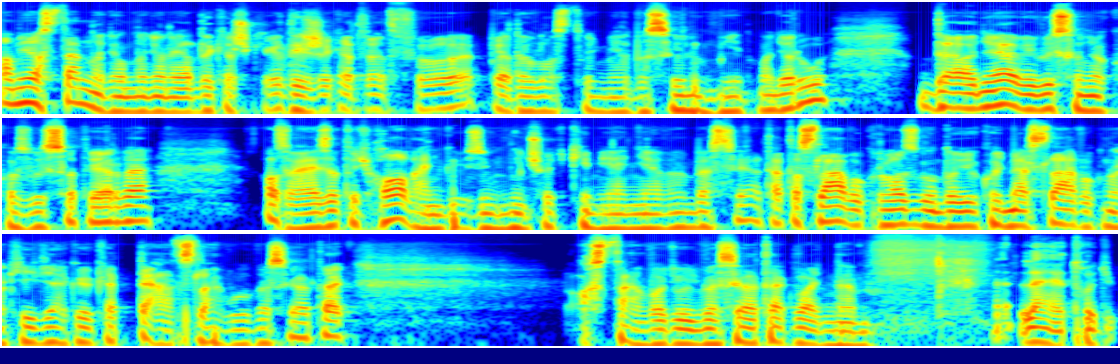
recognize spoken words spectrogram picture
Ami aztán nagyon-nagyon érdekes kérdéseket vet föl, például azt, hogy miért beszélünk mi itt magyarul, de a nyelvi viszonyokhoz visszatérve, az a helyzet, hogy halványgőzünk nincs, hogy ki milyen nyelven beszél. Tehát a szlávokról azt gondoljuk, hogy mert szlávoknak hívják őket, tehát szlávul beszéltek, aztán vagy úgy beszéltek, vagy nem. Lehet, hogy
